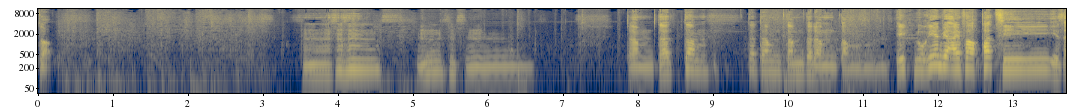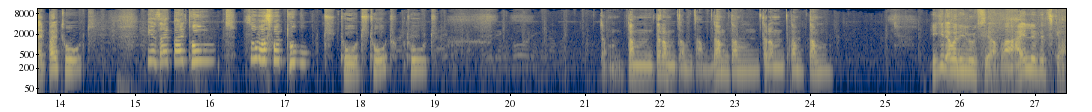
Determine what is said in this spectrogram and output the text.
So. Dam, da, dam. Da, dam, dam, da, dam, dam. Ignorieren wir einfach Pazi. Ihr seid bald tot. Ihr seid bald tot. Sowas von tot. Tot, tot, tot. Dam, dam, dam, dam, dam, dam, dam, dam, dam, dam. Hier geht aber die Lucia, aber heile Witzka.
